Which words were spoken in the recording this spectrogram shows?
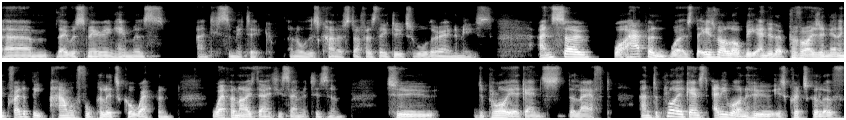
um, they were smearing him as anti-Semitic and all this kind of stuff as they do to all their enemies. And so what happened was the Israel lobby ended up providing an incredibly powerful political weapon, weaponized anti Semitism, to deploy against the left and deploy against anyone who is critical of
